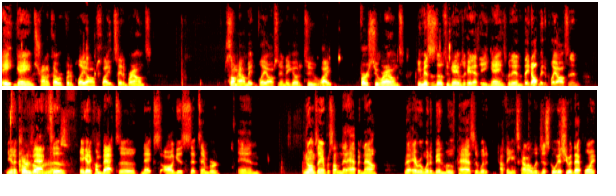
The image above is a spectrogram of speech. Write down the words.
eight games trying to cover for the playoffs, like say the Browns somehow make the playoffs and then they go to two like first two rounds, he misses those two games. Okay, that's eight games. But then they don't make the playoffs and then you're gonna It come back to you're gonna come back to next August, September, and you know what I'm saying for something that happened now that everyone would have been moved past. It would. I think it's kind of a logistical issue at that point.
